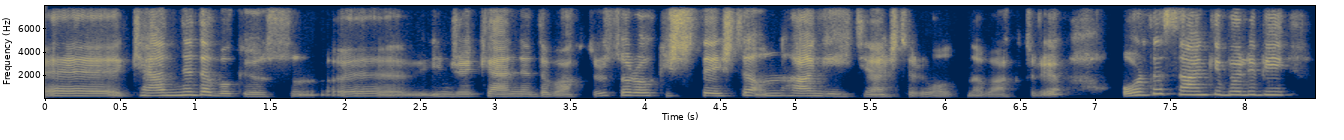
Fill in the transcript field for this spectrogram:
E, kendine de bakıyorsun. E, ince kendine de baktırıyor. Sonra o kişi de işte onun hangi ihtiyaçları olduğuna baktırıyor. Orada sanki böyle bir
